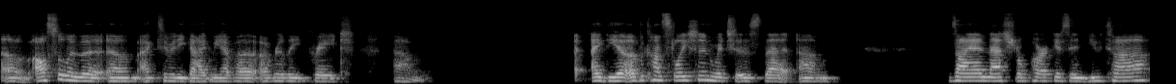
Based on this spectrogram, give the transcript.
Um, also in the um, activity guide, we have a, a really great um, idea of a constellation, which is that um, Zion National Park is in Utah,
